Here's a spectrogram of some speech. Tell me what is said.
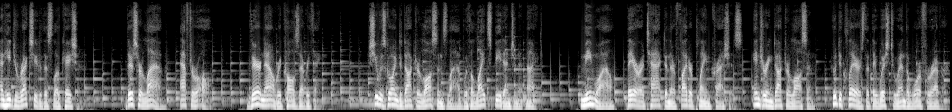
And he directs you to this location. There's her lab, after all. Ver now recalls everything. She was going to Dr. Lawson's lab with a light speed engine at night. Meanwhile, they are attacked and their fighter plane crashes, injuring Dr. Lawson, who declares that they wish to end the war forever.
